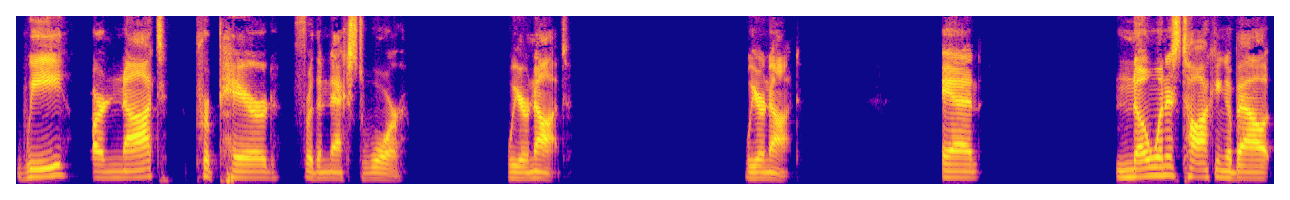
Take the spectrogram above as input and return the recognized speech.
We are not prepared for the next war. We are not. We are not. And no one is talking about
